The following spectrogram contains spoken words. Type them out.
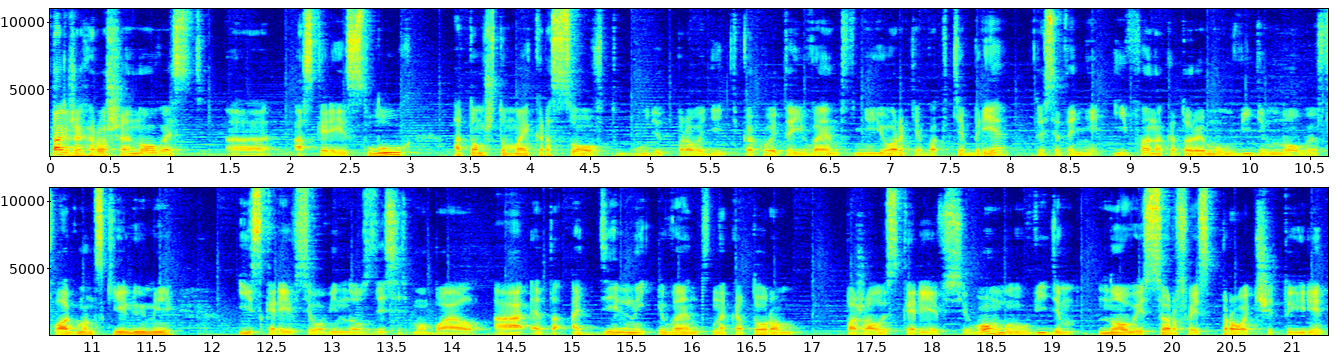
Также хорошая новость, э, а скорее слух – о том, что Microsoft будет проводить какой-то ивент в Нью-Йорке в октябре, то есть это не IFA, на которой мы увидим новые флагманские Lumia и, скорее всего, Windows 10 Mobile, а это отдельный ивент, на котором, пожалуй, скорее всего, мы увидим новый Surface Pro 4,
